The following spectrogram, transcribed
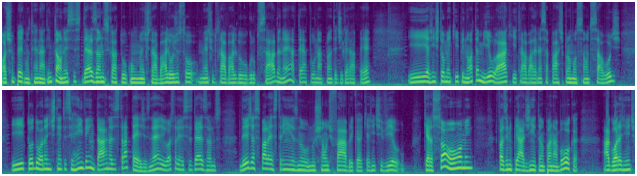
Ótima pergunta, Renata. Então, nesses 10 anos que eu atuo como médico de trabalho, hoje eu sou médico do trabalho do Grupo SADA, né? Até atuo na planta de Igarapé. E a gente tem uma equipe nota mil lá que trabalha nessa parte de promoção de saúde. E todo ano a gente tenta se reinventar nas estratégias, né? Igual eu falei, nesses 10 anos, desde as palestrinhas no, no chão de fábrica, que a gente via que era só homem fazendo piadinha e tampando a boca, agora a gente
